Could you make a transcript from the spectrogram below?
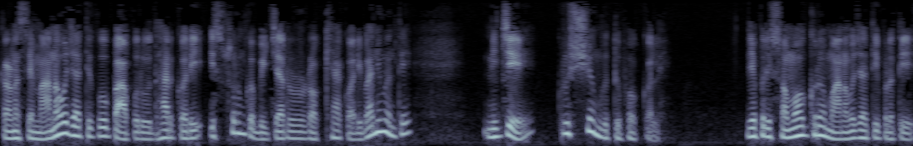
କାରଣ ସେ ମାନବ ଜାତିକୁ ପାପରୁ ଉଦ୍ଧାର କରି ଈଶ୍ୱରଙ୍କ ବିଚାରରୁ ରକ୍ଷା କରିବା ନିମନ୍ତେ ନିଜେ କୃଷ୍ୟ ମୃତ୍ୟୁଭୋଗ କଲେ। ଯେପରି ସମଗ୍ର ମାନବ ଜାତି ପ୍ରତି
